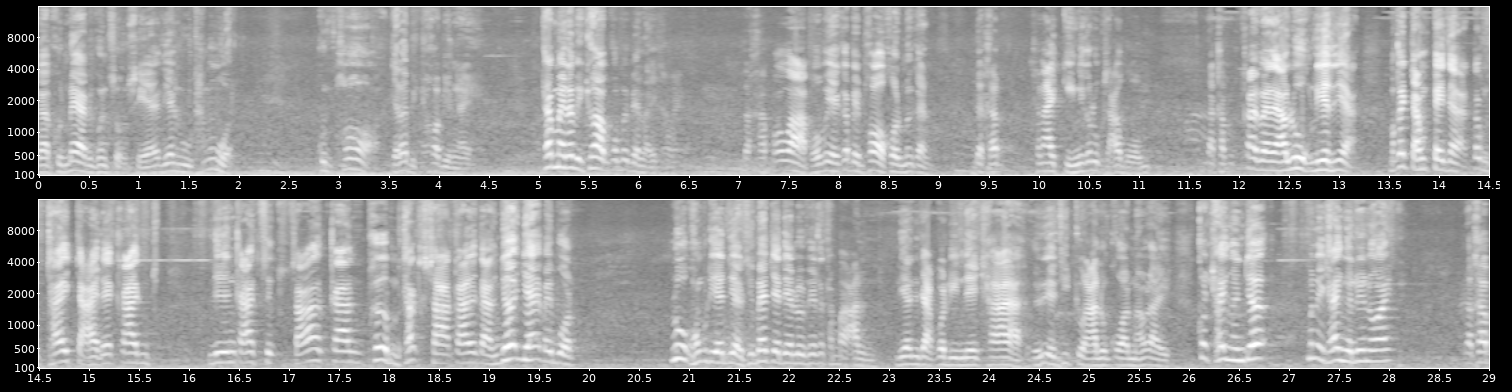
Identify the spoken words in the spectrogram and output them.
กับคุณแม่เป็นคนส่งเสียเลี้ยงดูทั้งหมด คุณพ่อจะรับผิดชอบยังไง ถ้าไม่รับผิดชอบก็ไม่เป็นไรครับนะครับ เพราะว่าผมเองก็เป็นพ่อคนเหมือนกันนะครับทนายกิ่งนี่ก็ลูกสาวผมนะครับก็เวลาลูกเรียนเนี่ยมันก็จำเป็นอะต้องใช้จ่ายในการเรียนการศึกษาการเพิ่มทักษะการต่างๆ เยอะแยะไปหมดลูกของเรียนเนี่ยถึงแม้จะเรียนโรงเรียนรัฐบาล เรียนจากบดินเดชาหรือเรียนที่จุฬาลงกรณ์มหาวิทยาลัยก็ใช้เงินเยอะ ไม่ได้ใช้เงินน้อยๆนะครับ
